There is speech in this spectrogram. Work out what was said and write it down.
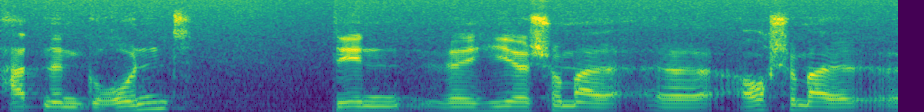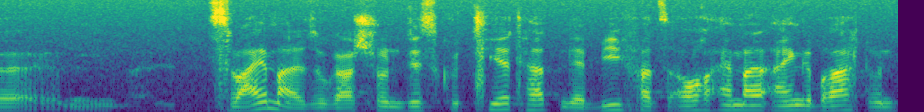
hat einen Grund, den wir hier schon mal äh, auch schon mal äh, zweimal sogar schon diskutiert hatten. Der Beef hat es auch einmal eingebracht und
